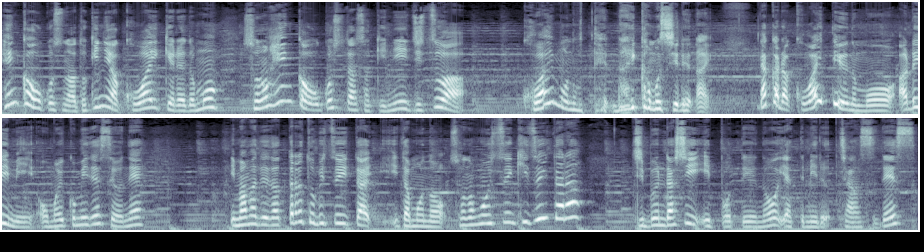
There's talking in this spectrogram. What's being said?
変化を起こすのは時には怖いけれどもその変化を起こした先に実は怖いものってないかもしれない。だから怖いっていうのもある意味思い込みですよね。今までだったら飛びついたいたものその本質に気づいたら自分らしい一歩っていうのをやってみるチャンスです。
